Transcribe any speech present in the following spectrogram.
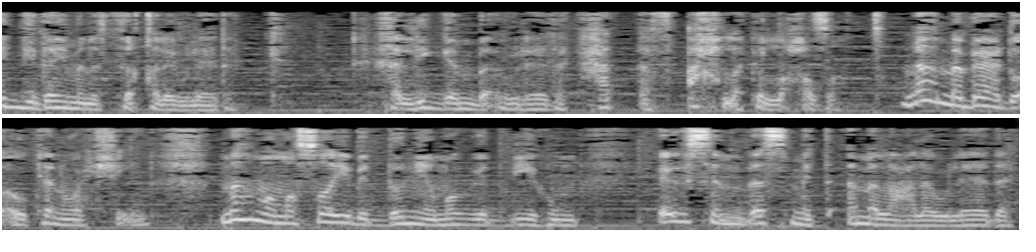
ادي دايما الثقة لأولادك خليك جنب أولادك حتى في أحلك اللحظات. مهما بعدوا أو كانوا وحشين مهما مصايب الدنيا مرت بيهم ارسم بسمة أمل على أولادك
